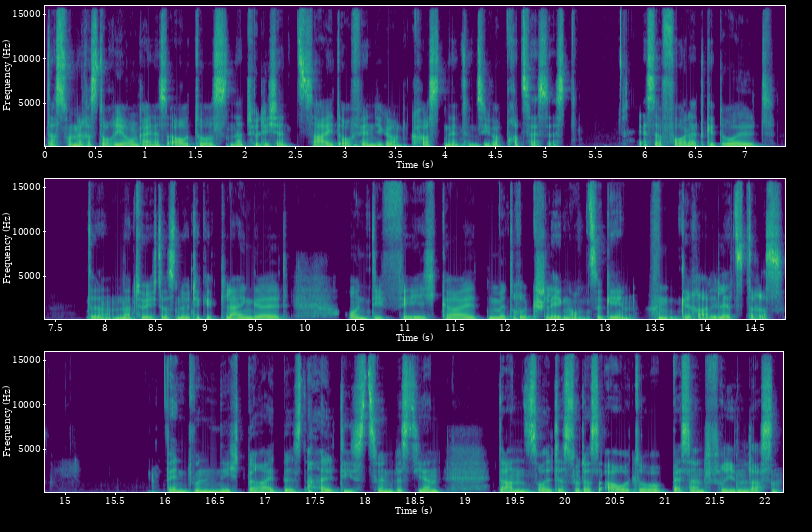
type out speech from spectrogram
dass so eine Restaurierung eines Autos natürlich ein zeitaufwendiger und kostenintensiver Prozess ist. Es erfordert Geduld, natürlich das nötige Kleingeld und die Fähigkeit, mit Rückschlägen umzugehen. Gerade letzteres. Wenn du nicht bereit bist, all dies zu investieren, dann solltest du das Auto besser in Frieden lassen.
